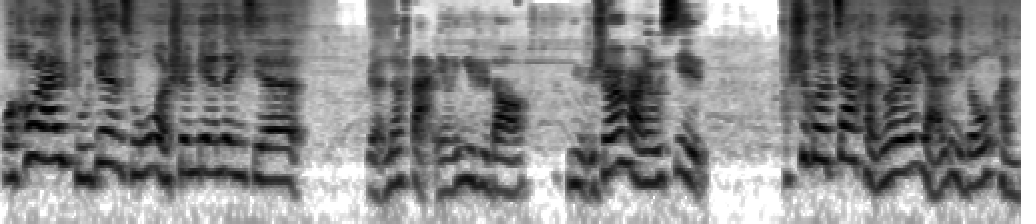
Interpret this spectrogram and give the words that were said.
我后来逐渐从我身边的一些人的反应意识到，女生玩游戏是个在很多人眼里都很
